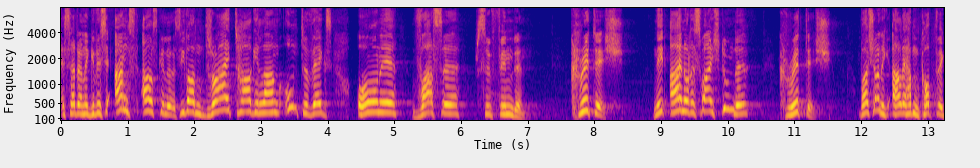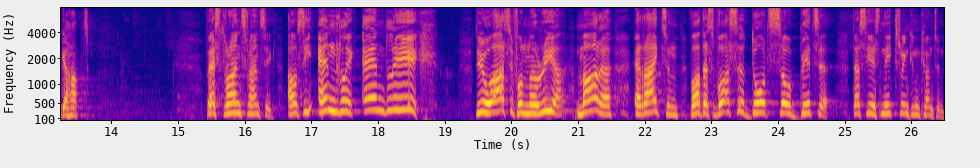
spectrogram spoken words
es hat eine gewisse Angst ausgelöst. Sie waren drei Tage lang unterwegs, ohne Wasser zu finden. Kritisch. Nicht ein oder zwei Stunden, kritisch. Wahrscheinlich alle haben Kopfweh gehabt. Vers 23. Als sie endlich, endlich die Oase von Maria, Mara erreichten, war das Wasser dort so bitter, dass sie es nicht trinken könnten.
